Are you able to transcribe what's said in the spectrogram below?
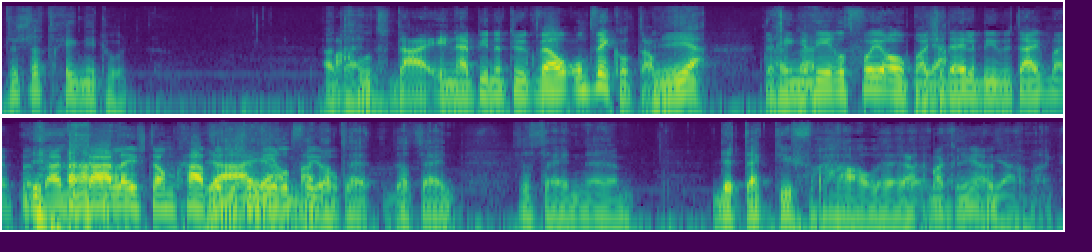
Dus dat ging niet goed. Maar goed, daarin heb je natuurlijk wel ontwikkeld dan. Ja. Er ging een wereld voor je open. Als Ja. je de hele bibliotheek bij, bij elkaar leest, dan gaat er dus een wereld voor je dat, open. eh, dat zijn, dat zijn ehm detectiveverhalen. Ja, dat maakt er niet uit. Ja, maakt,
